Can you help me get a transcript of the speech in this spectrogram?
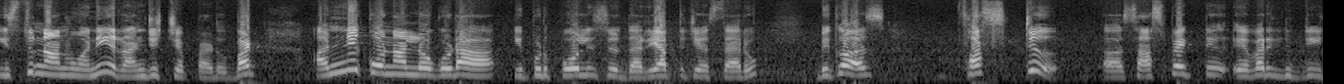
ఇస్తున్నాను అని రంజిత్ చెప్పాడు. బట్ అన్ని కోణాల్లో కూడా ఇప్పుడు పోలీసులు దర్యాప్తు చేస్తారు. బికాజ్ ఫస్ట్ సస్పెక్ట్ ఎవరి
